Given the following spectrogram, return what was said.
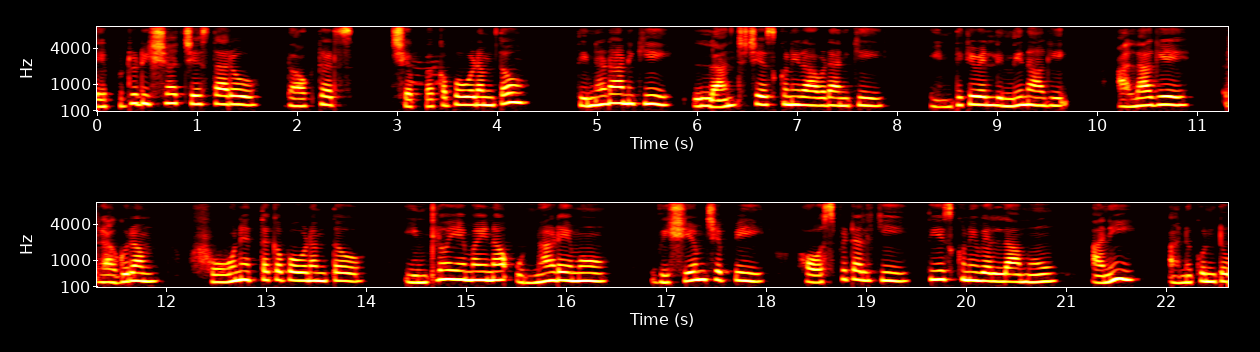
ఎప్పుడు డిశ్చార్జ్ చేస్తారో డాక్టర్స్ చెప్పకపోవడంతో తినడానికి లంచ్ చేసుకుని రావడానికి ఇంటికి వెళ్ళింది నాగి. అలాగే రఘురం ఫోన్ ఎత్తకపోవడంతో ఇంట్లో ఏమైనా ఉన్నాడేమో విషయం చెప్పి హాస్పిటల్కి తీసుకుని వెళ్దాము అని అనుకుంటూ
